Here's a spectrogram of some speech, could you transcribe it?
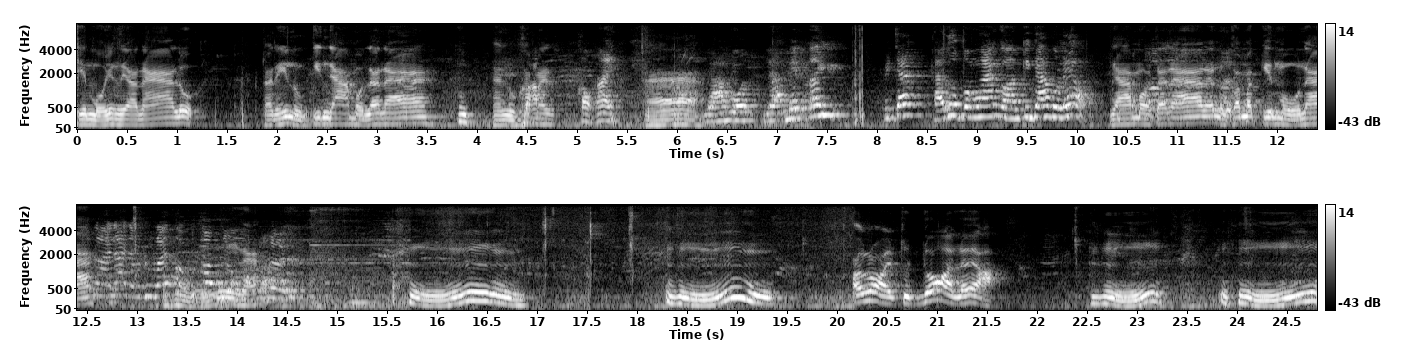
กินหมูอย่างเดียวนะ ลูก ตอนนี้หนูกินยาหมดแล้วนะอะหนูเข้ามาเข้าให้อ่ายาหมดยาเม็ดเอ้ยพี่แจ๊คถ่ายรูปตรงงานก่อนกินยาหมดแล้ว ยาหมดแล้วนะ แล้วหนูก็มากินหมูนะนายน่าจะมาดูไลฟ์สดพี่ต้อมอยู่นี่นะเลยหืมอื้อหืมอร่อยสุดยอดเลยอะอื้อหืมอื้อหืม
